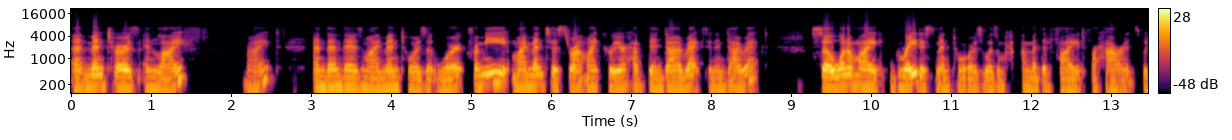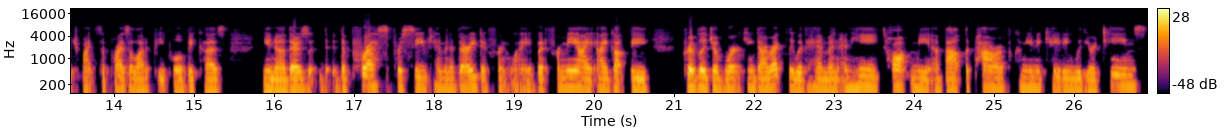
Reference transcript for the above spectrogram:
uh, mentors in life, right? And then there's my mentors at work. For me, my mentors throughout my career have been direct and indirect. So one of my greatest mentors was Muhammad Al Fayed for Harrods, which might surprise a lot of people because you know there's the press perceived him in a very different way. But for me i, I got the privilege of working directly with him and, and he taught me about the power of communicating with your teams.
